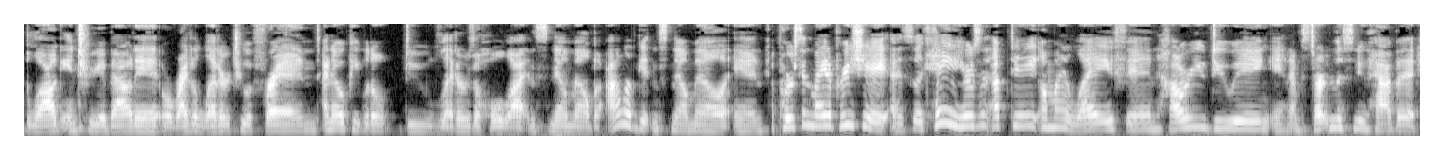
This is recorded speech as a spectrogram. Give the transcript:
blog entry about it or write a letter to a friend. I know people don't do letters a whole lot in snail mail, but I love getting snail mail, and a person might appreciate it as like, hey, here's an update on my life, and how are you doing? And I'm starting this new habit,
